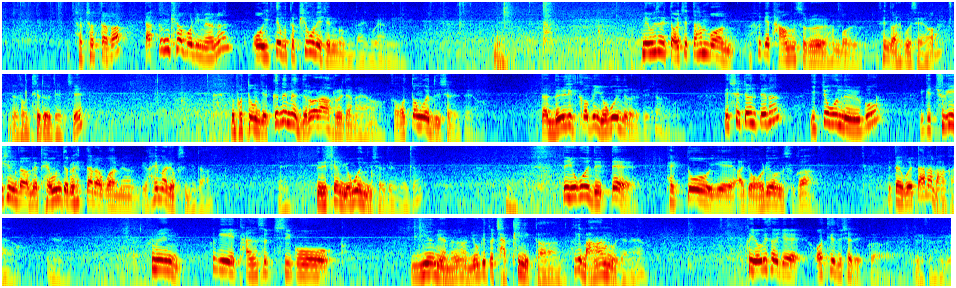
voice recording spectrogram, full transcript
젖혔다가 딱 끊겨버리면은, 어, 이때부터 피곤해지는 겁니다, 이 모양이. 네. 근데 여기서 일단 어쨌든 한번 흙의 다음 수를 한번 생각해 보세요. 그래서 어떻게 돼야 될지. 보통 이제 끊으면 늘어라 그러잖아요. 그럼 어떤 걸 넣으셔야 돼요? 일단 늘릴 거면 요걸 늘어야 되죠. 요거. 근데 실전 때는 이쪽은 늘고 이렇게 죽이신 다음에 배운 대로 했다라고 하면 할 말이 없습니다. 네. 넣으시면 요걸 넣으셔야 되는 거죠. 네. 근데 요걸 넣을 때 백도 이게 아주 어려운 수가 일단 이걸 따라 막아요. 예. 그러면 흙이 단수 치고 이으면은 여기도 잡히니까 흙이 망하는 거잖아요. 그 여기서 이제 어떻게 두셔야 될 거예요. 여기서 흙이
